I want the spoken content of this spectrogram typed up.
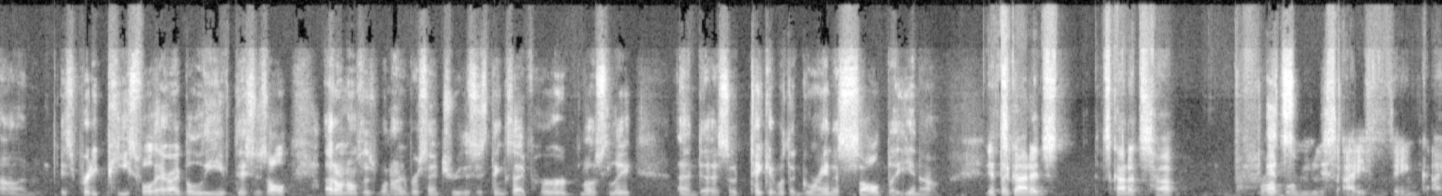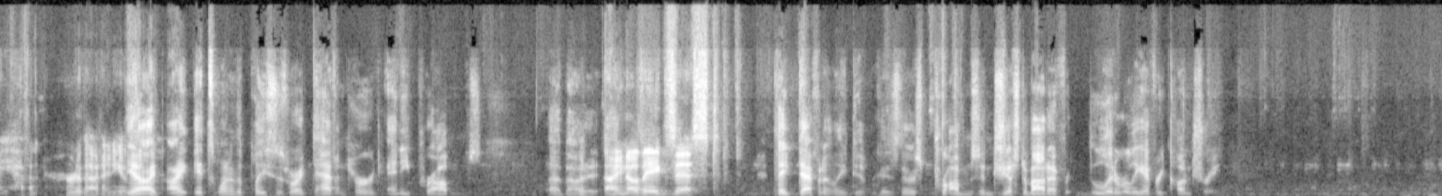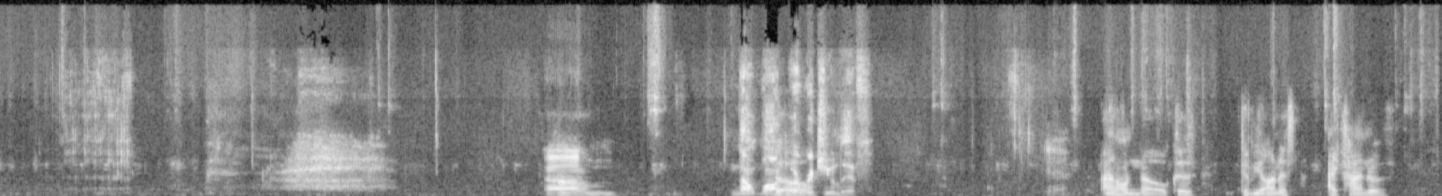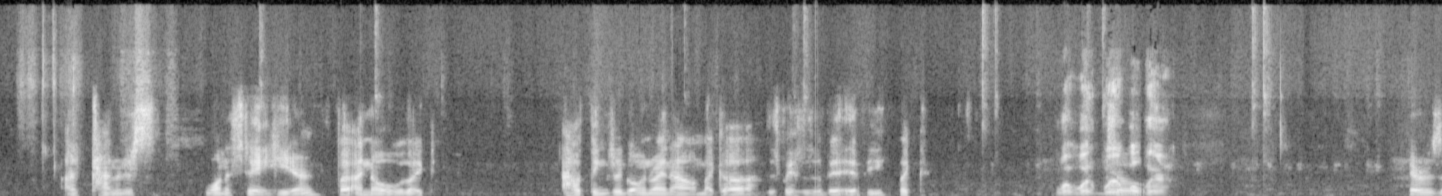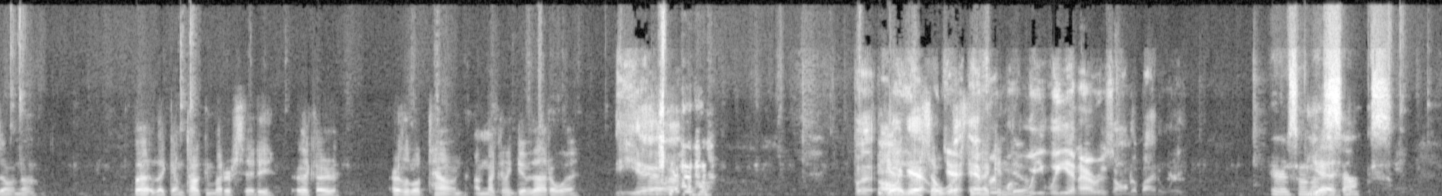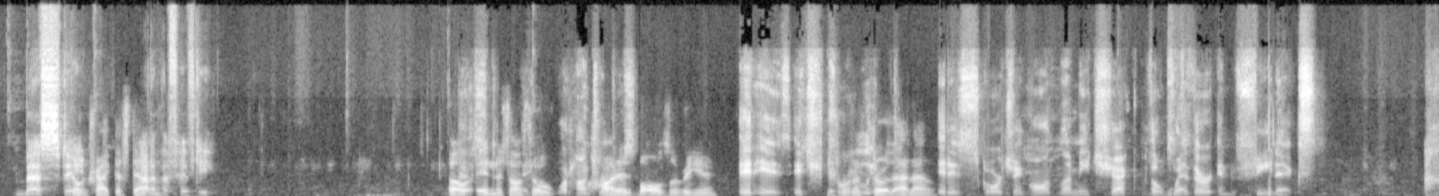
Um, it's pretty peaceful there, I believe. This is all. I don't know if this is one hundred percent true. This is things I've heard mostly, and uh, so take it with a grain of salt. But you know, it's Like- got its it's got its uh, problems. I think I haven't heard about any of yeah, them. I, I, it's one of the places where I haven't heard any problems about But it. I know all. they exist. They definitely do because there's problems in just about every, literally every country. Um, Um, Now, Juan, where would you live? yeah. I don't know, cause to be honest, I kind of, I kind of just want to stay here, but I know like how things are going right now. I'm like, uh, this place is a bit iffy. Like What, what, where, So- what, where? Arizona, but like I'm talking about our city or like our our little town. I'm not gonna give that away. Yeah. But Yeah, oh, yeah, that's the yeah, worst thing I can do. We we in Arizona, by the way. Arizona Yeah. sucks. Best state Don't track us down. out of the fifty. Oh, Best and it's also 100%. hot as balls over here. It is. It's Just want to throw that out. It is scorching. Hold on, let me check the weather in Phoenix.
